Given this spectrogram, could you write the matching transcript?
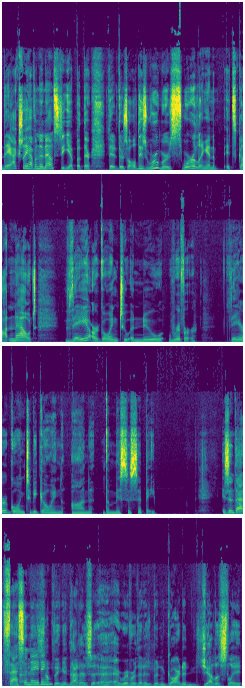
They actually haven't announced it yet, but there, there's all these rumors swirling, and it's gotten out. They are going to a new river. They're going to be going on the Mississippi. Isn't that That is fascinating? something that is a, a river that has been guarded jealously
